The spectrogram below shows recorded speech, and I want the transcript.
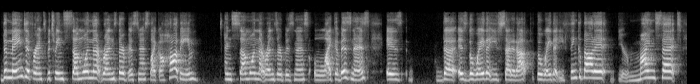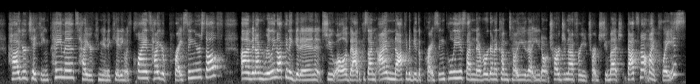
the main difference between someone that runs their business like a hobby and someone that runs their business like a business is the is the way that you set it up the way that you think about it your mindset how you're taking payments how you're communicating with clients how you're pricing yourself. Um, and i'm really not going to get into all of that because i'm i'm not going to be the pricing police. I'm never going to come tell you that you don't charge enough or you charge too much. That's not my place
